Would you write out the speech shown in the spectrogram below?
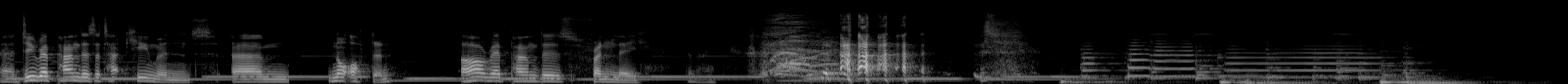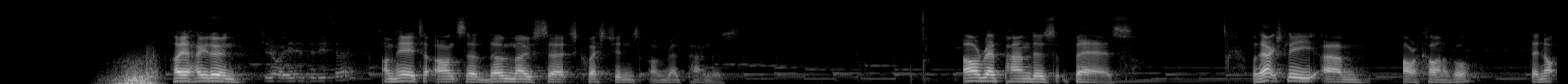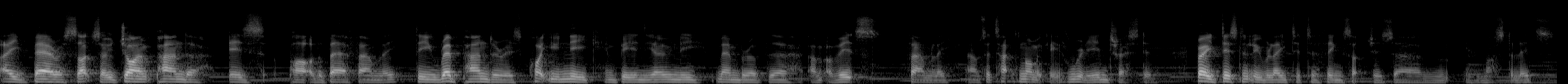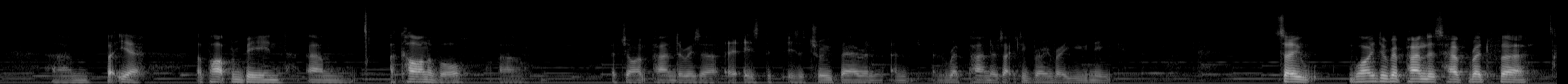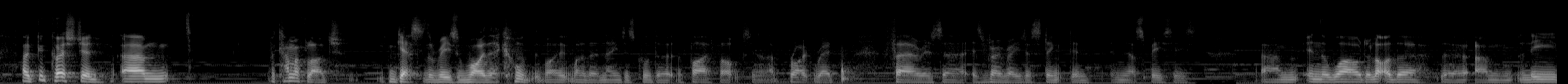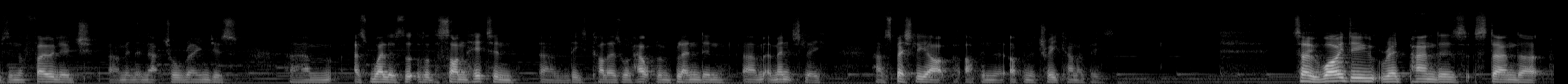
Uh, do red pandas attack humans? Um, not often. Are red pandas friendly? Don't know. Hiya, how you doing? Do you know what you're here to do today? I'm here to answer the most searched questions on red pandas. Are red pandas bears? Well, they actually um, are a carnivore. They're not a bear as such, so giant panda is part of the bear family. The red panda is quite unique in being the only member of, the, um, of its family. Um, so taxonomically, it's really interesting. Very distantly related to things such as um, you know, mustelids. Um, but yeah, apart from being um, a carnivore, uh, a giant panda is a, is, the, is a true bear and, and, and red panda is actually very, very unique. So why do red pandas have red fur? A good question. Um, for camouflage, you can guess the reason why they're called, why one of their names is called the, the firefox. You know, that bright red fur is, uh, is very, very distinct in, in that species. Um, in the wild, a lot of the, the um, leaves and the foliage um, in the natural ranges, um, as well as the, the sun hitting um, these colours will help them blend in immensely, especially up, up, in the, up in the tree canopies. So why do red pandas stand up?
